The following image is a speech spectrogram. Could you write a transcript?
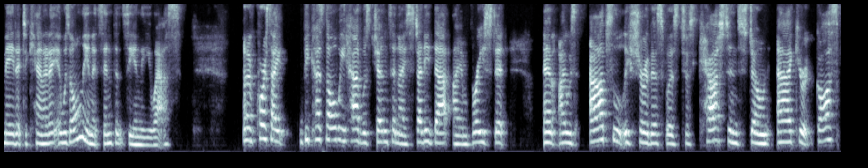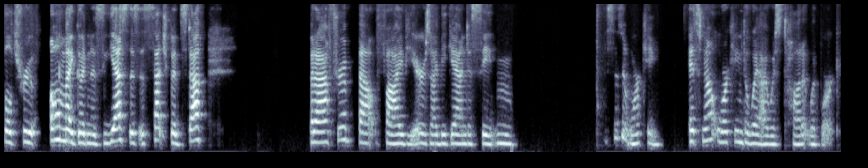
made it to Canada. It was only in its infancy in the US. And of course, I because all we had was Jensen, I studied that, I embraced it. And I was absolutely sure this was just cast in stone, accurate, gospel true. Oh my goodness, yes, this is such good stuff. But after about five years, I began to see mm, this isn't working. It's not working the way I was taught it would work.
